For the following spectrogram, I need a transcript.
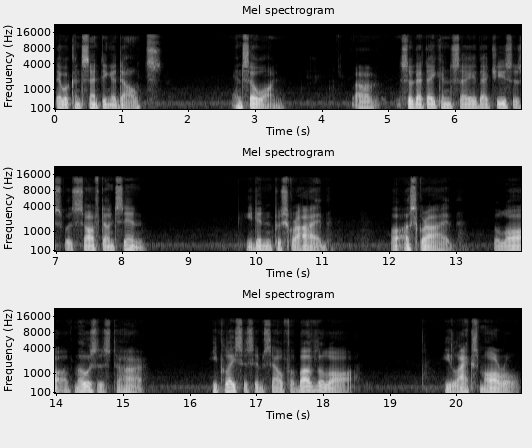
They were consenting adults, and so on, uh, so that they can say that Jesus was soft on sin. He didn't prescribe or ascribe the law of Moses to her. He places himself above the law. He lacks moral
